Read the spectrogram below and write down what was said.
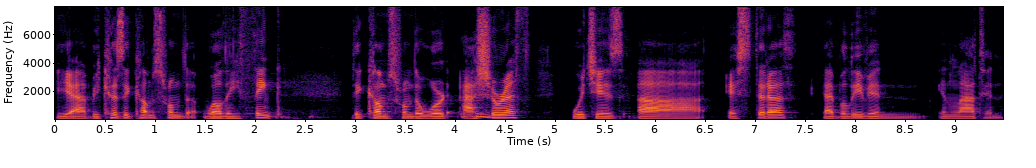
Yeah, because it comes from the well, they think it comes from the word Ashereth, which is uh Estereth, I believe in in Latin,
